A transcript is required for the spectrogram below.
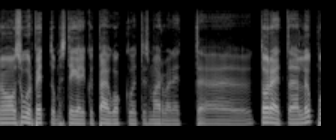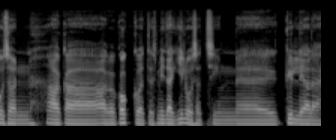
no suur pettumus tegelikult päev kokkuvõttes, ma arvan, et äh, tore, et ta lõpus on, aga, aga kokkuvõttes midagi ilusat siin äh, küll ei ole.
